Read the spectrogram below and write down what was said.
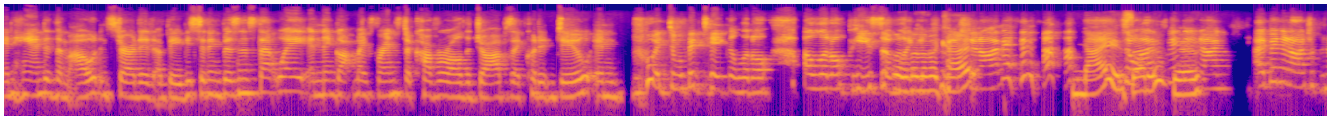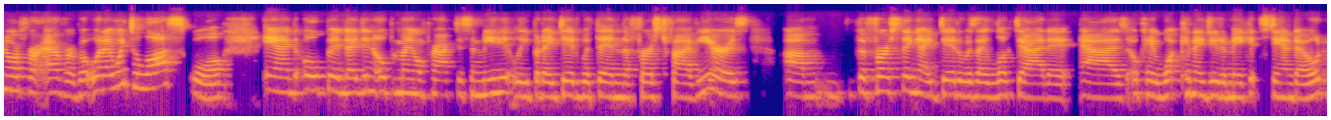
and handed them out and started a babysitting business that way. And then got my friends to cover all the jobs I couldn't do and would, would take a little a little piece of like a commission on it. nice. so that I've is good. On, I've been an entrepreneur forever, but when I went to law school and opened, I didn't open my own practice immediately, but I did within the first five years um, the first thing I did was I looked at it as okay, what can I do to make it stand out?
